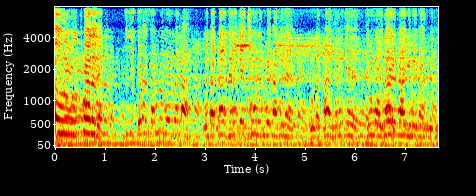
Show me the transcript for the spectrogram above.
ಇನ್ನೂ ಉತ್ಪಾದನೆ. ಇಲ್ಲಿ ಕೂಡ ಸಂಬಂಧವಿಲ್ಲ ಒಂದು ಹತ್ತಾರು ಜನಕ್ಕೆ ಚೂಡಿರ್ಬೇಕಾಗ್ತದೆ ಒಂದು ಹತ್ತಾರು ಜನಕ್ಕೆ ಜೀವನ ಅದಕ್ಕಾಗಿ ಮಾಡ್ಬೇಕು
